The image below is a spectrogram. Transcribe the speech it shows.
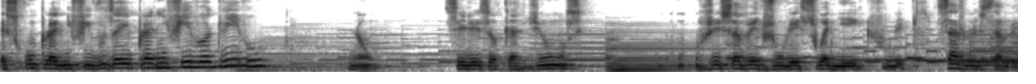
Est-ce qu'on planifie? Vous avez planifié votre vie, vous? Non. C'est les occasions. Je savais que je voulais soigner, que je voulais. Ça, je le savais.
